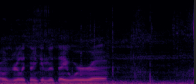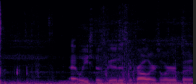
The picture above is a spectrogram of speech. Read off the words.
I was really thinking that they were uh, at least as good as the crawlers were, but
